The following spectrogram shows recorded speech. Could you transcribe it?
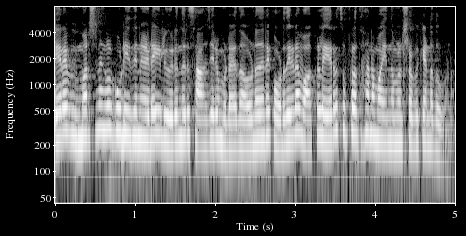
ഏറെ വിമർശനങ്ങൾ കൂടി ഇതിനിടയിൽ ഉയരുന്നൊരു സാഹചര്യം ഉണ്ടായിരുന്നു അതുകൊണ്ട് തന്നെ കോടതിയുടെ വാക്കുകൾ ഏറെ സുപ്രധാനമായി നമ്മൾ ശ്രമിക്കേണ്ടതുമാണ്.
